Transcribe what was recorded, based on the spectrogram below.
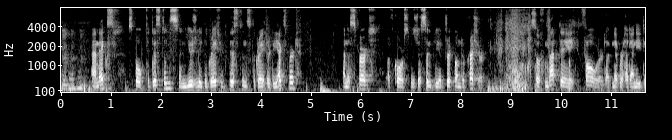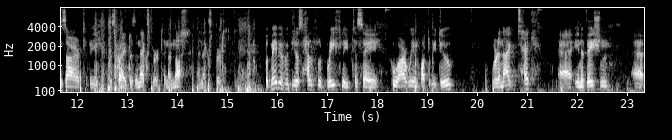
Mm-hmm. and ex spoke to distance, and usually the greater the distance, the greater the expert. And a spurt, of course, was just simply a drip under pressure. So from that day forward, I've never had any desire to be described as an expert, and I'm not an expert. But maybe it would be just helpful briefly to say who are we and what do we do. We're an ag tech, uh, innovation uh,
